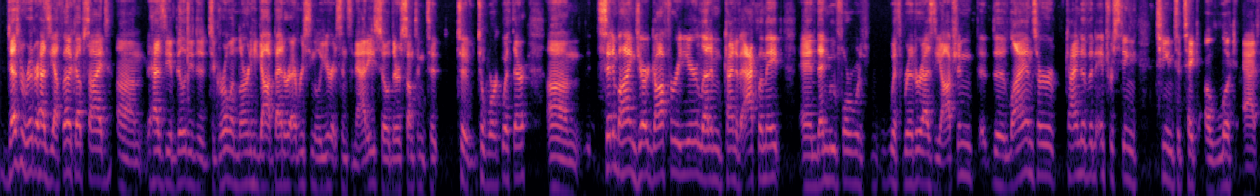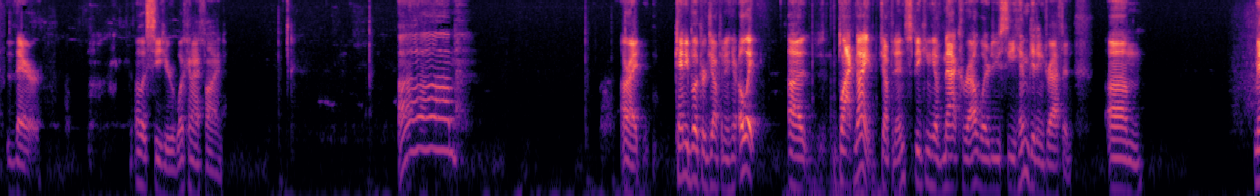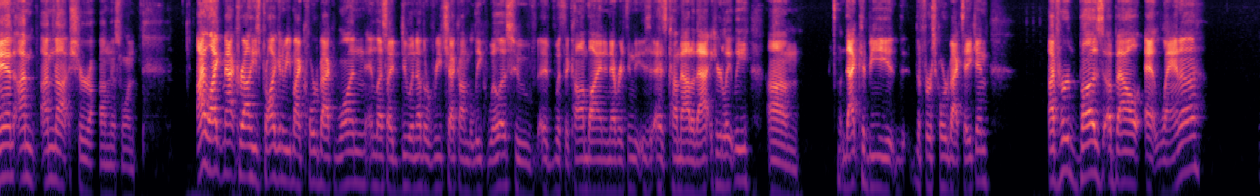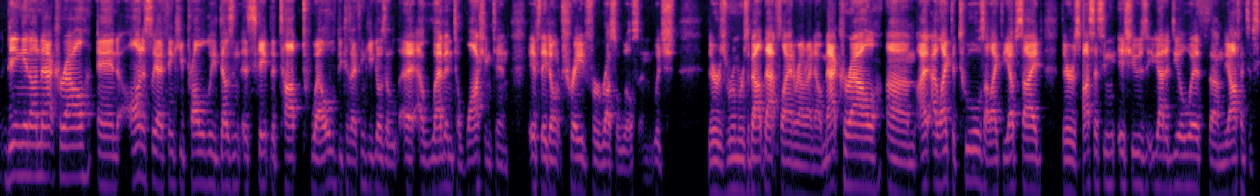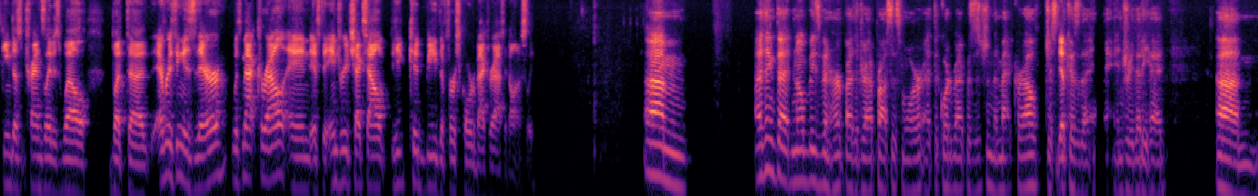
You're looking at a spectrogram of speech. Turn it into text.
Desmond Ridder has the athletic upside, um, has the ability to, to grow and learn. He got better every single year at Cincinnati, so there's something to to to work with there. Um, sitting behind Jared Goff for a year, let him kind of acclimate, and then move forward with, with Ridder as the option. The Lions are kind of an interesting team to take a look at there. Well, let's see here. What can I find? Um. All right, Kenny Booker jumping in here. Oh wait, uh, Black Knight jumping in. Speaking of Matt Corral, where do you see him getting drafted? Um, man, I'm I'm not sure on this one. I like Matt Corral. He's probably going to be my quarterback one, unless I do another recheck on Malik Willis, who uh, with the combine and everything that has come out of that here lately. Um, that could be the first quarterback taken. I've heard buzz about Atlanta being in on Matt Corral, and honestly, I think he probably doesn't escape the top 12 because I think he goes 11 to Washington if they don't trade for Russell Wilson, which there's rumors about that flying around right now. Matt Corral, um, I, I, like the tools, I like the upside. There's processing issues that you got to deal with. Um, the offensive scheme doesn't translate as well. But uh, everything is there with Matt Corral, and if the injury checks out, he could be the first quarterback drafted. Honestly, um, I think that nobody's been hurt by the draft process more at the quarterback position than Matt Corral, just yep. because of the injury that he had. Um,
